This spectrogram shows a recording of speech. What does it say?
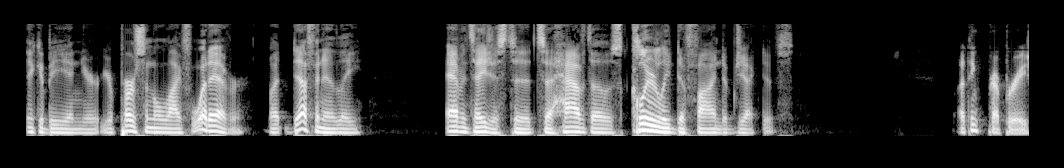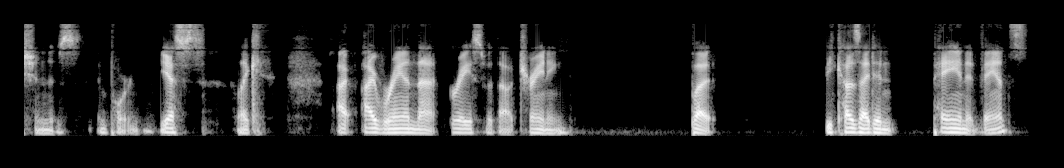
it could be in your your personal life, whatever. But definitely advantageous to to have those clearly defined objectives. I think preparation is important. Yes, like I I ran that race without training, but because I didn't pay in advance,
